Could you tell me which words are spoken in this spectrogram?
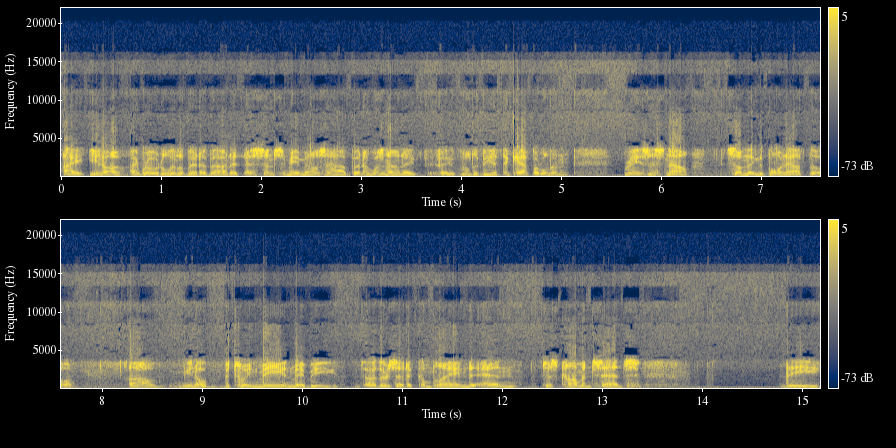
I you know I wrote a little bit about it. I sent some emails out, but I was not able to be at the Capitol and raise this. Now, something to point out though. Uh, you know, between me and maybe others that have complained, and just common sense, the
